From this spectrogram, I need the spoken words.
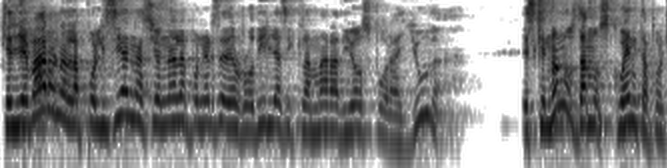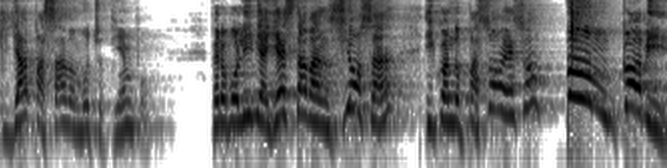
que llevaron a la Policía Nacional a ponerse de rodillas y clamar a Dios por ayuda. Es que no nos damos cuenta porque ya ha pasado mucho tiempo. Pero Bolivia ya estaba ansiosa y cuando pasó eso, ¡pum! COVID.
